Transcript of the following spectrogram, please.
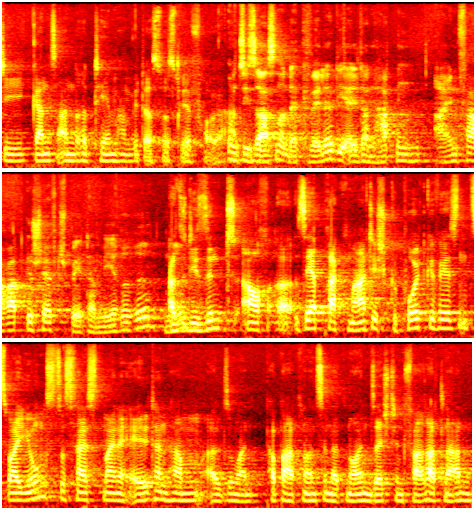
die ganz andere Themen haben wie das, was wir vorher hatten. Und Sie saßen an der Quelle, die Eltern hatten ein Fahrradgeschäft, später mehrere? Ne? Also die sind auch äh, sehr pragmatisch gepolt gewesen, zwei Jungs. Das heißt, meine Eltern haben, also mein Papa hat 1969 den Fahrradladen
